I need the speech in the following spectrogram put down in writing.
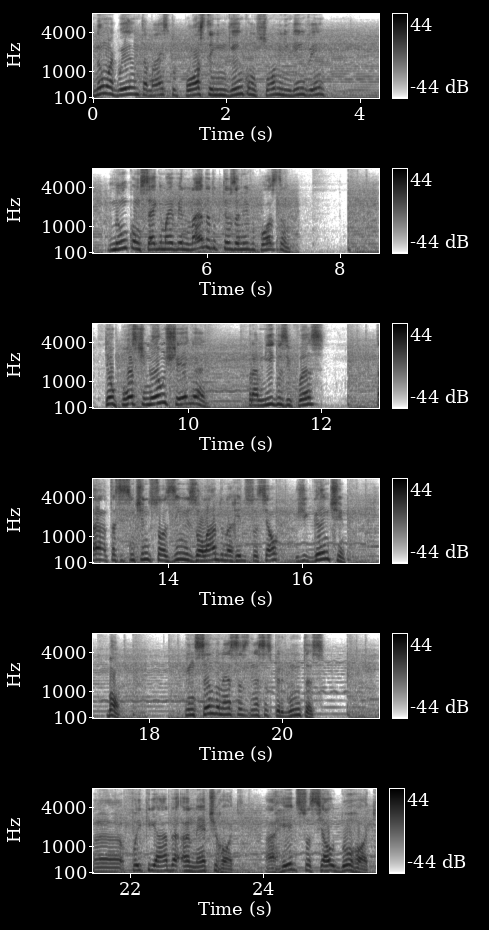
não aguenta mais, tu posta e ninguém consome, ninguém vê. Não consegue mais ver nada do que teus amigos postam. Teu post não chega para amigos e fãs tá, tá se sentindo sozinho, isolado na rede social gigante? Bom, pensando nessas, nessas perguntas, uh, foi criada a Net Rock, a rede social do rock,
